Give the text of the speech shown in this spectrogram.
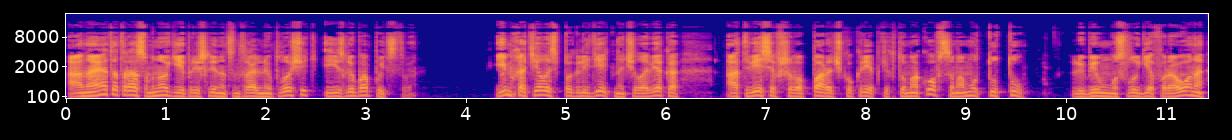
а на этот раз многие пришли на центральную площадь и из любопытства. Им хотелось поглядеть на человека, отвесившего парочку крепких тумаков самому Туту, любимому слуге фараона,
